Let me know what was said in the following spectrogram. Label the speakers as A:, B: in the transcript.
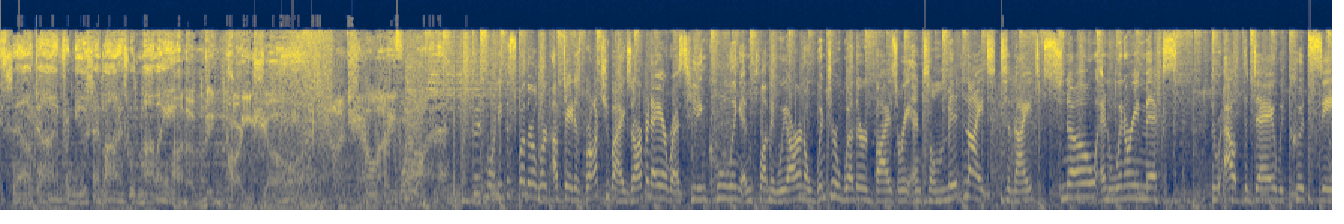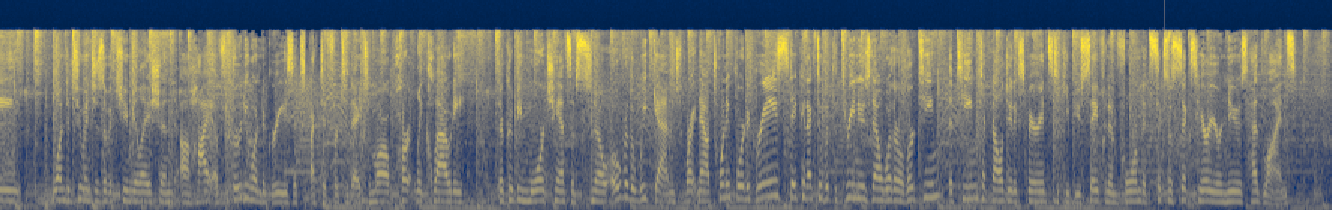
A: It's now time for news headlines with Molly on the Big Party Show on Channel 941.
B: Good morning. This weather alert update is brought to you by Exarban ARS Heating, Cooling, and Plumbing. We are in a winter weather advisory until midnight tonight. Snow and wintry mix throughout the day. We could see one to two inches of accumulation. A high of 31 degrees expected for today. Tomorrow, partly cloudy. There could be more chance of snow over the weekend. Right now, 24 degrees. Stay connected with the 3 News Now Weather Alert Team, the team, technology, and experience to keep you safe and informed. At 606, here are your news headlines.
